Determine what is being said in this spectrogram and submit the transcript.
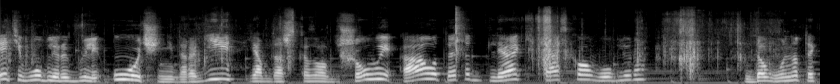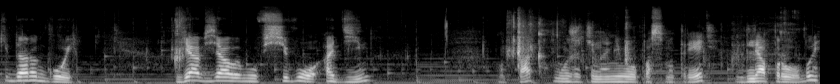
Эти воблеры были очень недорогие, я бы даже сказал дешевые, а вот этот для китайского воблера довольно-таки дорогой. Я взял его всего один. Вот так, можете на него посмотреть для пробы.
